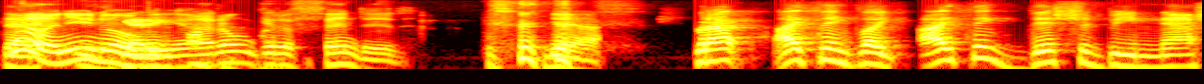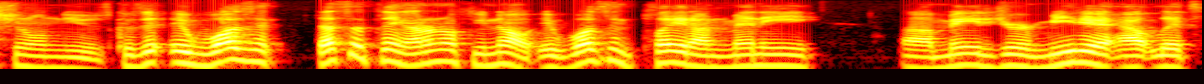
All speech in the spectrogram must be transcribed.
That No, and you know me, I don't get offended. yeah. But I, I think like I think this should be national news because it, it wasn't. That's the thing. I don't know if you know, it wasn't played on many uh, major media outlets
